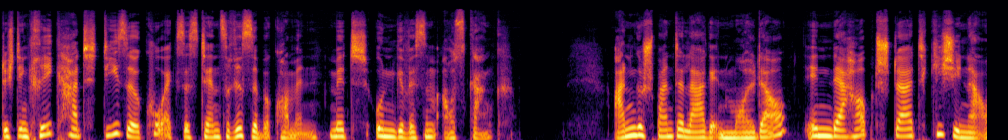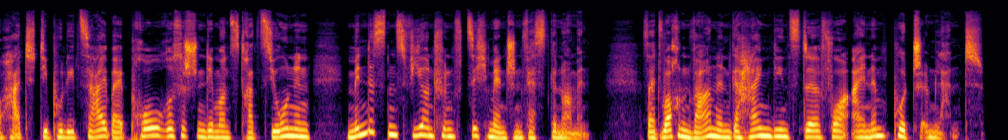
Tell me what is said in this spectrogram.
Durch den Krieg hat diese Koexistenz Risse bekommen, mit ungewissem Ausgang. Angespannte Lage in Moldau. In der Hauptstadt Chisinau hat die Polizei bei prorussischen Demonstrationen mindestens 54 Menschen festgenommen. Seit Wochen warnen Geheimdienste vor einem Putsch im Land.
